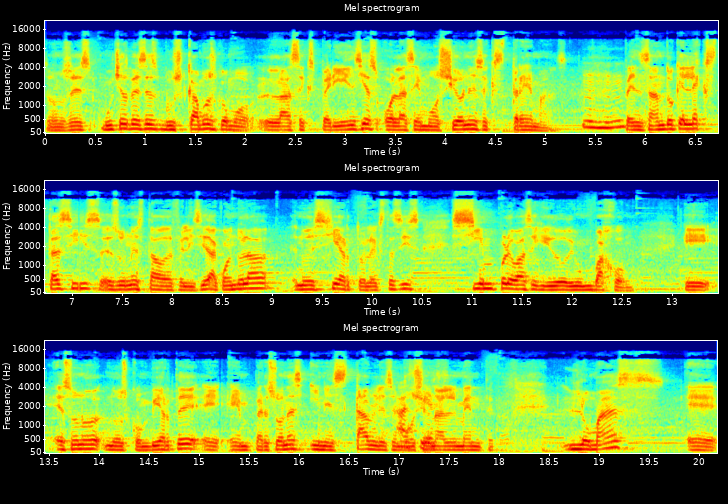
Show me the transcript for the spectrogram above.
Entonces, muchas veces buscamos como las experiencias o las emociones extremas, pensando que el éxtasis es un estado de felicidad, cuando la, no es cierto, el éxtasis siempre va seguido de un bajón. Y eso nos convierte eh, en personas inestables emocionalmente. Lo más eh,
